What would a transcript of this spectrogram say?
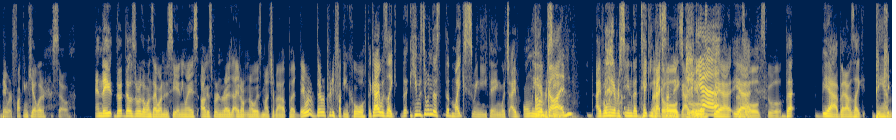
they were fucking killer. So, and they th- those were the ones I wanted to see anyways. August Burn Red, I don't know as much about, but they were they were pretty fucking cool. The guy was like, the, he was doing this the mic swingy thing, which I've only Oh ever God. seen. I've only ever seen the Taking Back Sunday old guy. school. do. Yeah. yeah, That's old school. But yeah, but I was like, damn.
